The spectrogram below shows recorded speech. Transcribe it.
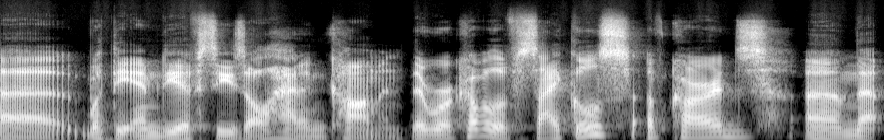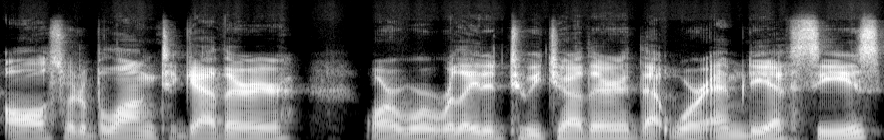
uh, what the MDFCs all had in common. There were a couple of cycles of cards um, that all sort of belonged together or were related to each other that were MDFCs,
